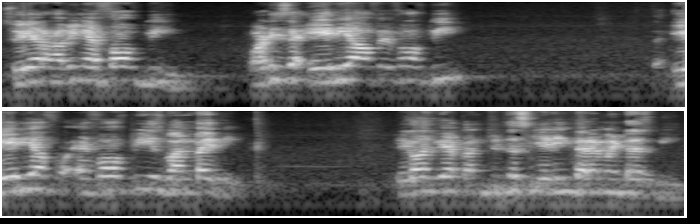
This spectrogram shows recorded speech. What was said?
So you are having f of b. What is the area of f of b? The area of f of b is 1 by b. Because we have considered the scaling parameter as b.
